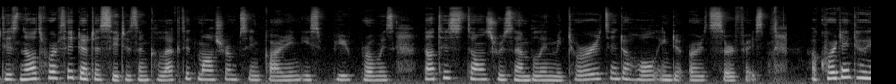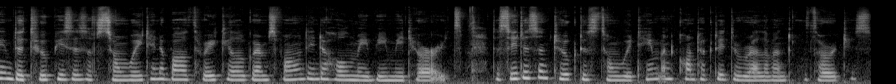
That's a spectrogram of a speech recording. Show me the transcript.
It is noteworthy that a citizen collected mushrooms in Karin Ispir province noticed stones resembling meteorites in the hole in the Earth's surface. According to him, the two pieces of stone weighing about 3 kilograms found in the hole may be meteorites. The citizen took the stone with him and contacted the relevant authorities.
